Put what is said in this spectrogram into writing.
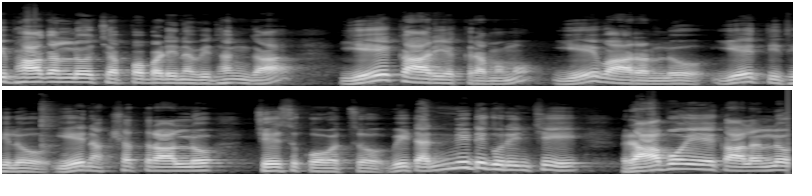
విభాగంలో చెప్పబడిన విధంగా ఏ కార్యక్రమము ఏ వారంలో ఏ తిథిలో ఏ నక్షత్రాల్లో చేసుకోవచ్చో వీటన్నిటి గురించి రాబోయే కాలంలో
